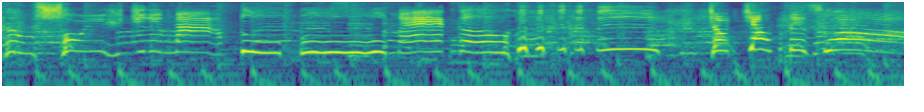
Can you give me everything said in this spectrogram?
Canções do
